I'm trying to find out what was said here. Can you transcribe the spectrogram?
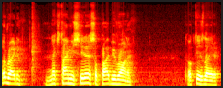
Alrighty. Next time you see this, I'll probably be running. Talk to you later.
